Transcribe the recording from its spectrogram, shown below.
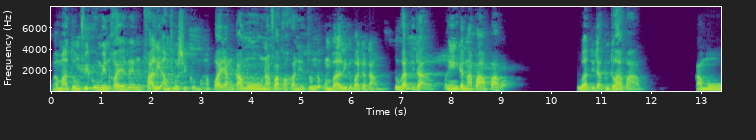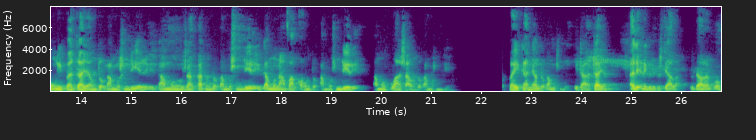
Wama tumfiku min khairin fali anfusikum. Apa yang kamu nafkahkan itu untuk kembali kepada kamu. Tuhan tidak menginginkan apa-apa kok. Tuhan tidak butuh apa-apa. Kamu ibadah ya untuk kamu sendiri, kamu zakat untuk kamu sendiri, kamu nafkah untuk kamu sendiri, kamu puasa untuk kamu sendiri. Kebaikannya untuk kamu sendiri. Tidak ada yang alik negeri Gusti Allah. Gusti Allah kok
